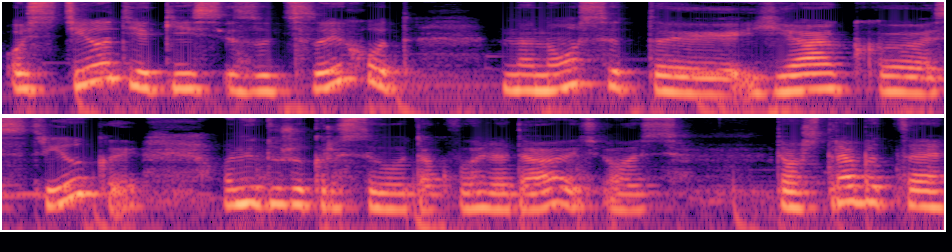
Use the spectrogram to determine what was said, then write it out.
ось ті от якісь з цих от наносити як е, стрілки. Вони дуже красиво так виглядають. Ось. Тож треба це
